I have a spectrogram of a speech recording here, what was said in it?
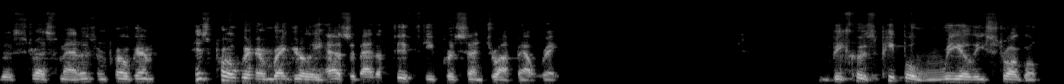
the stress management program. His program regularly has about a 50% dropout rate because people really struggle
